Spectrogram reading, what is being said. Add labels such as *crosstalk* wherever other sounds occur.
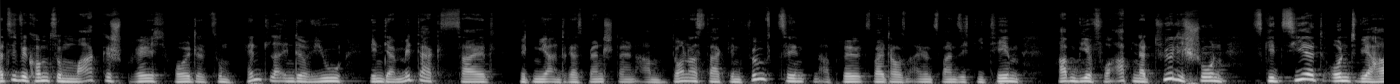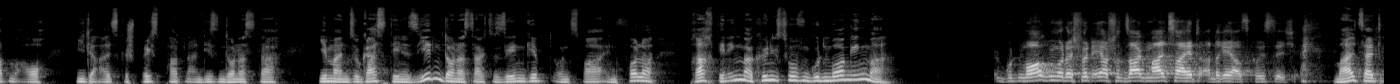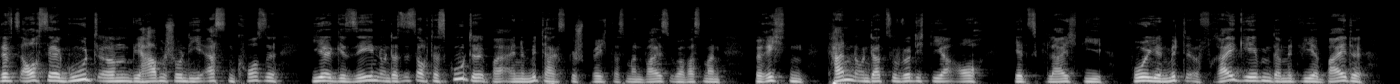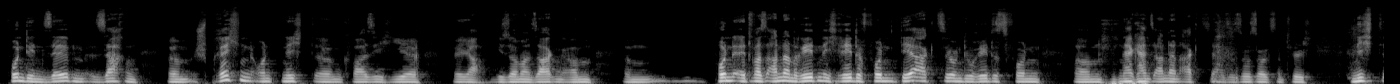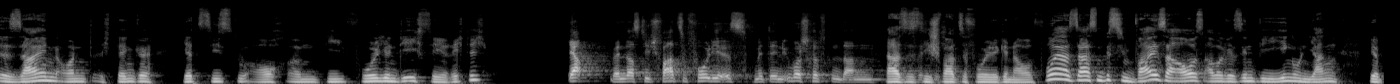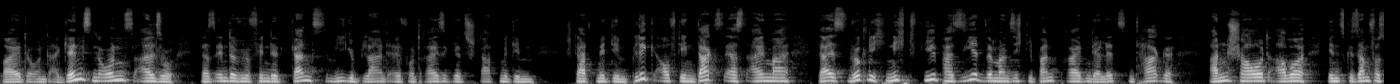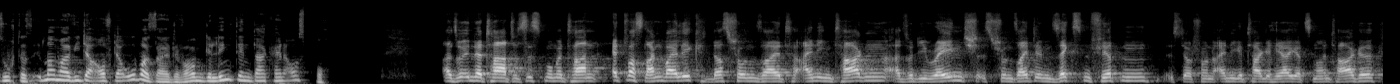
Herzlich willkommen zum Marktgespräch heute zum Händlerinterview in der Mittagszeit mit mir, Andreas Bernstein, am Donnerstag, den 15. April 2021. Die Themen haben wir vorab natürlich schon skizziert und wir haben auch wieder als Gesprächspartner an diesem Donnerstag jemanden zu Gast, den es jeden Donnerstag zu sehen gibt und zwar in voller Pracht, den Ingmar Königshofen. Guten Morgen, Ingmar. Guten Morgen oder ich würde eher schon sagen Mahlzeit. Andreas, grüß dich. Mahlzeit trifft es auch sehr gut. Ähm, wir haben schon die ersten Kurse hier gesehen und das ist auch das Gute bei einem Mittagsgespräch, dass man weiß, über was man berichten kann. Und dazu würde ich dir auch jetzt gleich die Folien mit äh, freigeben, damit wir beide von denselben Sachen ähm, sprechen und nicht ähm, quasi hier, äh, ja, wie soll man sagen, von etwas anderem reden. Ich rede von der Aktie und du redest von ähm, *laughs* einer ganz anderen Aktie. Also so soll es natürlich nicht äh, sein. Und ich denke, jetzt siehst du auch ähm, die Folien, die ich sehe, richtig? Ja, wenn das die schwarze Folie ist mit den Überschriften, dann. Das ist die schwarze Folie, genau. Vorher sah es ein bisschen weißer aus, aber wir sind wie Ying und Yang, wir beide und ergänzen uns. Also das Interview findet ganz wie geplant 11.30 Uhr jetzt statt mit dem statt mit dem Blick auf den DAX erst einmal. Da ist wirklich nicht viel passiert, wenn man sich die Bandbreiten der letzten Tage anschaut, aber insgesamt versucht das immer mal wieder auf der Oberseite. Warum gelingt denn da kein Ausbruch? Also in der Tat, es ist momentan etwas langweilig, das schon seit einigen Tagen. Also die Range ist schon seit dem 6.4., ist ja schon einige Tage her, jetzt neun Tage,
